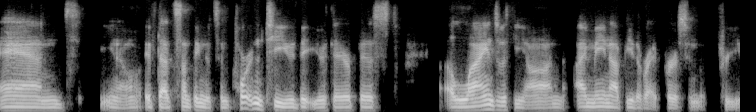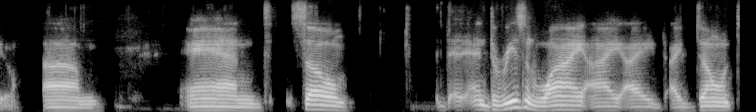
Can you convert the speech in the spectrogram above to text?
And you know if that's something that's important to you that your therapist aligns with you on i may not be the right person for you um, and so and the reason why I, I i don't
